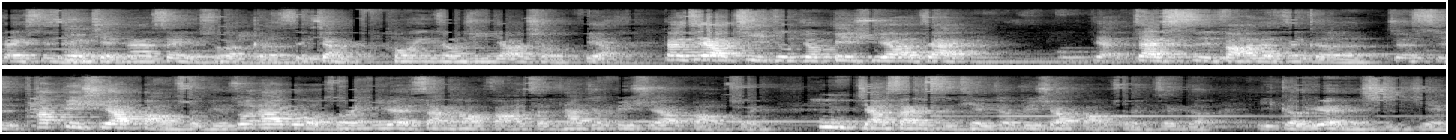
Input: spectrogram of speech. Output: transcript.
类似很简单的申请书的格式，向托婴中心要求调，但是要记住，就必须要在要在事发的这个，就是他必须要保存。比如说，他如果说一月三号发生，他就必须要保存，嗯，加三十天就必须要保存这个一个月的时间。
